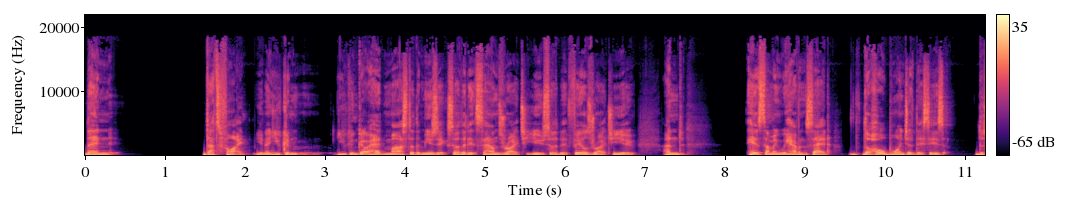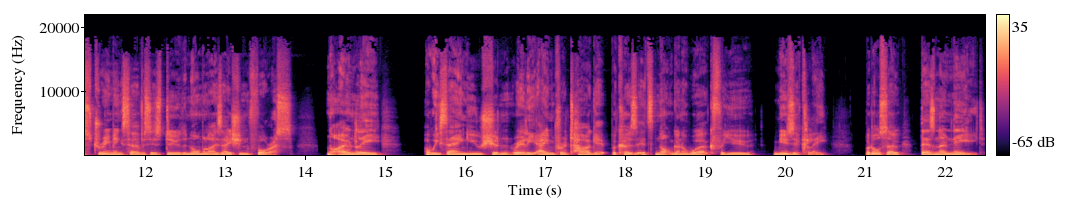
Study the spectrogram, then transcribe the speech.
then that's fine. You know, you can you can go ahead master the music so that it sounds right to you, so that it feels right to you. And here's something we haven't said. The whole point of this is the streaming services do the normalization for us. Not only are we saying you shouldn't really aim for a target because it's not going to work for you musically, but also there's no need.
